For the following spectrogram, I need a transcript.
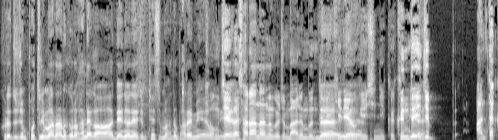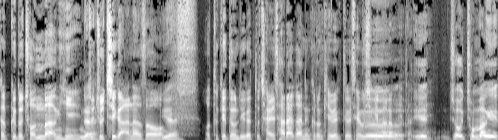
그래도 좀 버틸만 하는 그런 한 해가 내년에 좀 됐으면 하는 바람이에요. 경제가 예. 살아나는 걸 좀 많은 분들이 네, 기대하고 예. 계시니까. 근데 예. 이제 안타깝게도 전망이 네. 좀 좋지가 않아서 예. 어떻게든 우리가 또 잘 살아가는 그런 계획들을 세우시기 그, 바랍니다. 예, 네. 저 전망이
